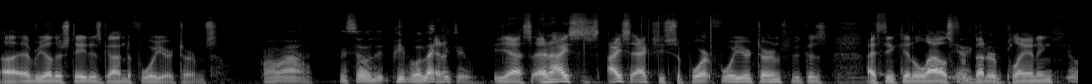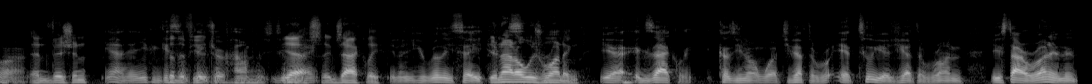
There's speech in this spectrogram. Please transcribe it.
Uh, every other state has gone to four-year terms. Oh wow. And so the people elected you. Yes, and I, I actually support four-year terms because I think it allows for Yeah, better planning Sure. and vision Yeah, and then you can get to the future. accomplished too, yes, right? exactly. You know, you can really say. You're not always running. Yeah, exactly. Because you know what, you have to at two years you have to run. You start running in,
